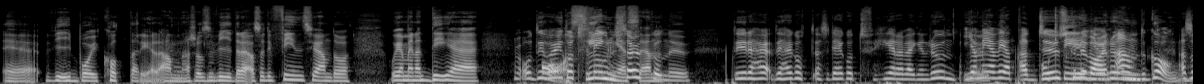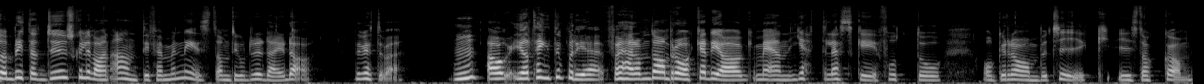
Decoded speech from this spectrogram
eh, vi bojkottar er annars och så vidare. Alltså det finns ju ändå, och jag menar det är Och det har ju gått full circle nu. Det, är det, här, det, har gått, alltså det har gått hela vägen runt nu. Ja, men jag vet. Att du skulle vara en rundgång. Alltså Britta, du skulle vara en antifeminist om du gjorde det där idag. Det vet du va? Mm. Ja, jag tänkte på det, för häromdagen bråkade jag med en jätteläskig foto och rambutik i Stockholm.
